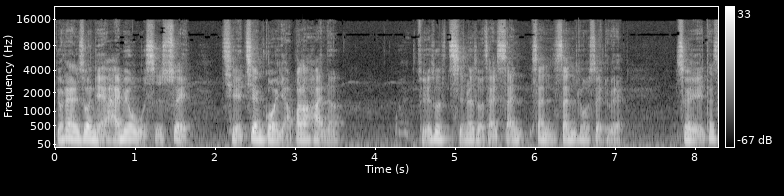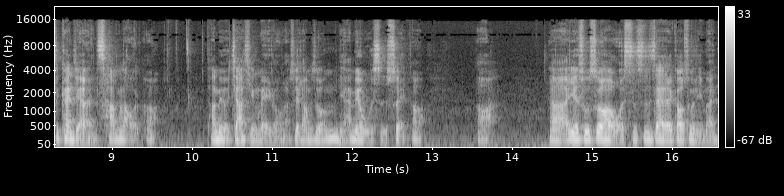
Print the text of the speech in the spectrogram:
犹太人说：“你还没有五十岁，且见过亚伯拉罕呢？”主耶稣死那时候才三三十三十多岁，对不对？所以，但是看起来很苍老了啊。他没有家庭美容了，所以他们说：“，你还没有五十岁啊啊！”啊，耶稣说：“啊我实实在在告诉你们，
